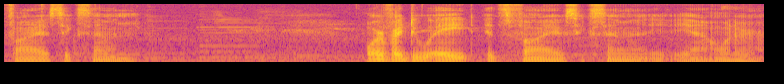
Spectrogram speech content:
five, six, seven. Or if I do eight, it's five, six, seven, eight, yeah, whatever.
